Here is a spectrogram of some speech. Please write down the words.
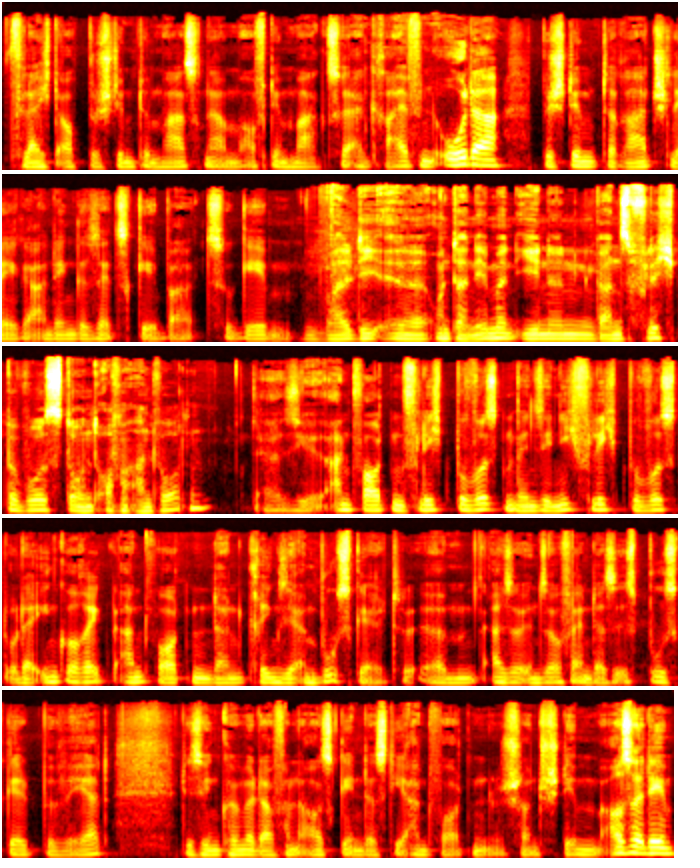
vielleicht auch bestimmte Maßnahmen auf dem Markt zu ergreifen oder bestimmte Ratschläge an den Gesetzgeber zu geben. Weil die äh, Unternehmen Ihnen ganz pflichtbewusst und offen antworten? Sie antworten pflichtbewusst und wenn Sie nicht pflichtbewusst oder inkorrekt antworten, dann kriegen Sie ein Bußgeld. Ähm, also insofern, das ist Bußgeld bewährt. Deswegen können wir davon ausgehen, dass die Antworten schon stimmen. Außerdem,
